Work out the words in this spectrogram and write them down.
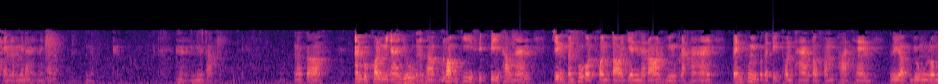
แข็งหน่อยไม่ได้นะครับนี่นะครับ แล้วก็อันบุคคลมีอายุนะครับ ครบยี่สิบปีเท่านั้น จึงเป็นผู้อดทนต่อเย็นร้อนหิวกระหาย เป็นผู้มีปกติทนทานต่อสัมผัสแห่งเหลือบยุงลม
